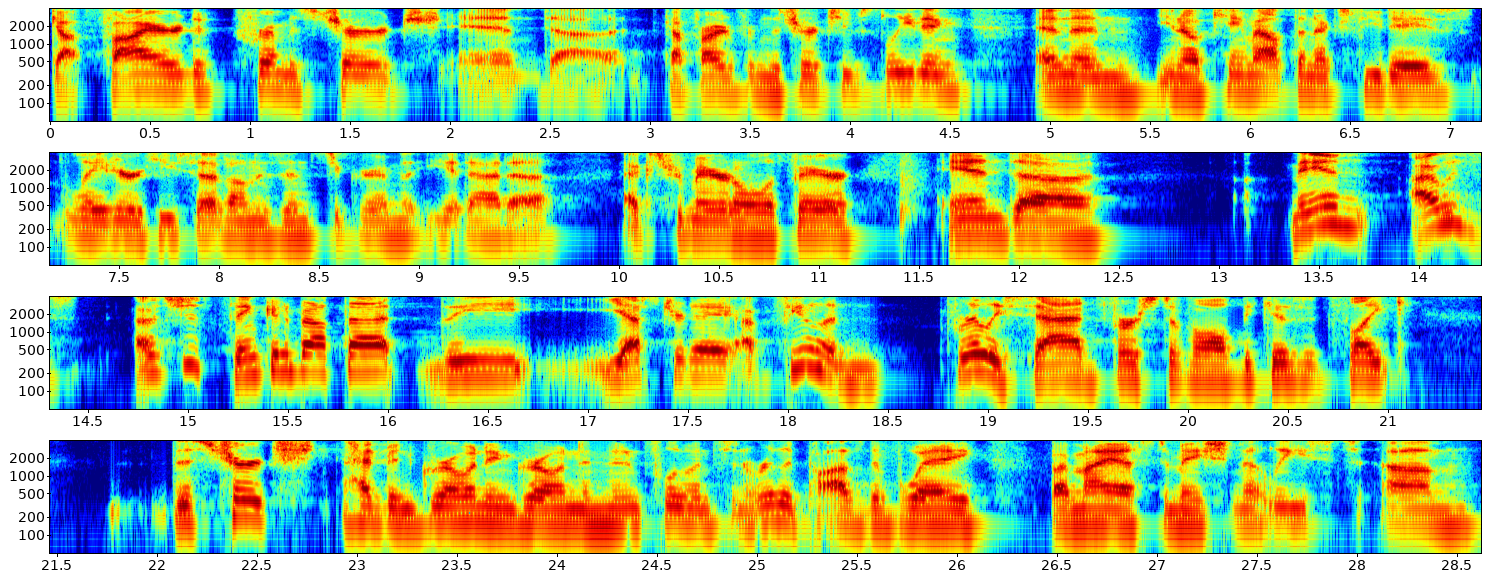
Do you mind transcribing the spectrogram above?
got fired from his church and uh, got fired from the church he was leading. And then, you know, came out the next few days later. He said on his Instagram that he had had a extramarital affair. And uh, man, I was I was just thinking about that the yesterday. I'm feeling really sad first of all because it's like this church had been growing and growing in influence in a really positive way by my estimation at least. Um,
